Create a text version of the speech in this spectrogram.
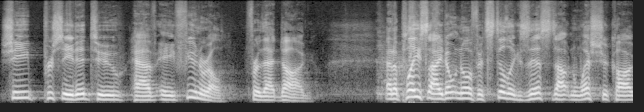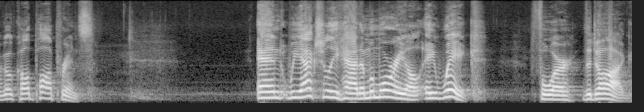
she proceeded to have a funeral for that dog at a place I don't know if it still exists out in West Chicago called Paw Prints. And we actually had a memorial, a wake for the dog.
